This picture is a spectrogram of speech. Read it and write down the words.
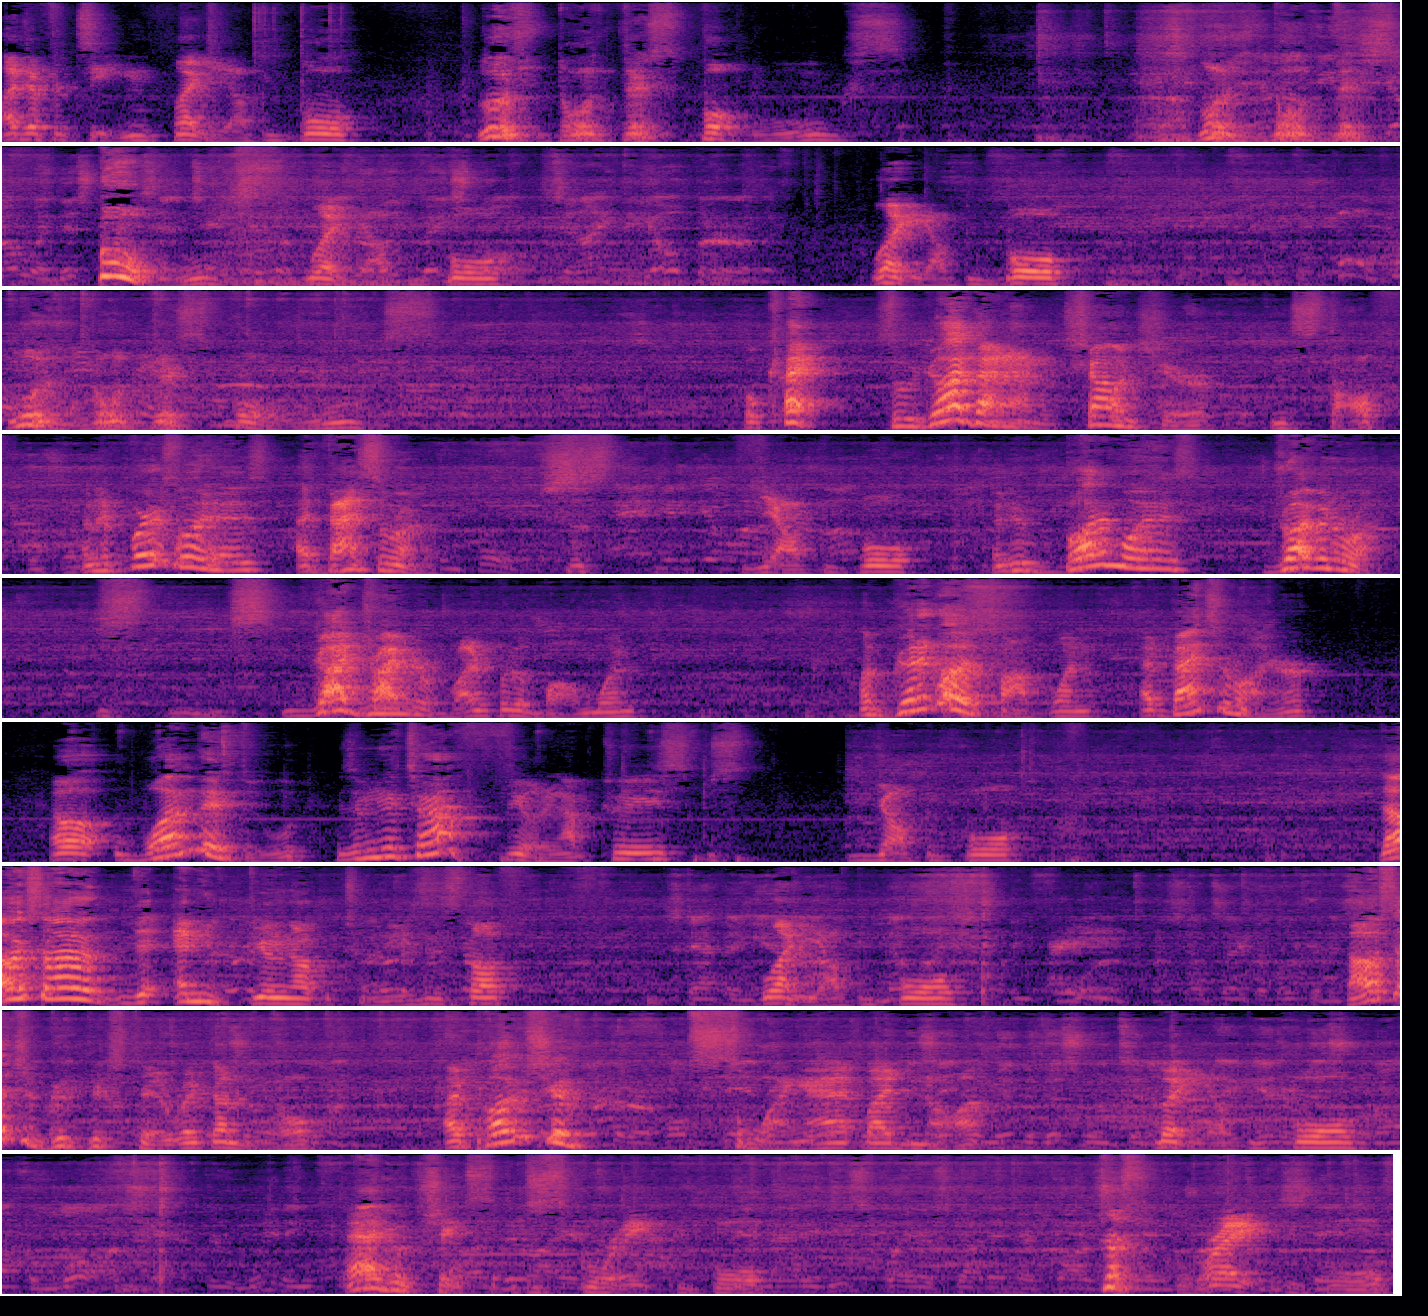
a different team. Like, yeah, people. Let's do this, folks. Let's do this, folks. Like, yeah, people. So we got dynamic challenge here and stuff. And the first one is advance and run. Just, yeah, people. And the bottom one is drive and run. Just, just got drive and run for the bottom one. I'm gonna go the top one, advance runner. Uh, what I'm gonna do is I'm gonna turn off fielding opportunities. Just, yeah, people. That was not any fielding opportunities and stuff. Like, yeah, people. That was such a good pitch to right down the middle. I probably should have swung at it, but I did not. But yeah, people. And I go chase it. Just great, people. Just great, people.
